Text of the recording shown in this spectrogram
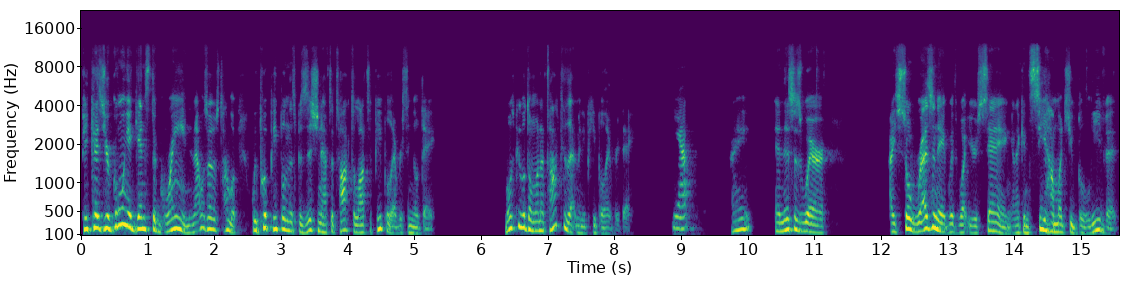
because you're going against the grain. And that was what I was talking about. We put people in this position to have to talk to lots of people every single day. Most people don't want to talk to that many people every day. Yeah. Right. And this is where I so resonate with what you're saying, and I can see how much you believe it.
